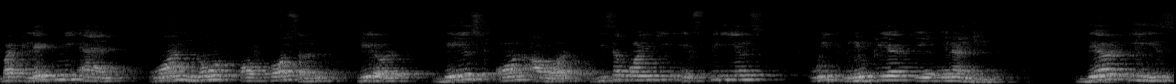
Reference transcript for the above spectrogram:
But let me add one note of caution here based on our disappointing experience with nuclear energy. There is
